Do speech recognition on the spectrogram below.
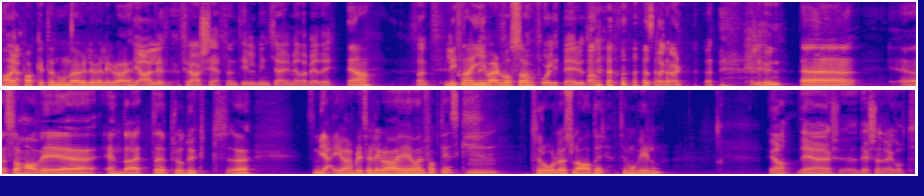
Har ja, pakket til noen du er veldig, veldig glad i. ja, eller fra sjefen til min kjære medarbeider. Ja. Sant? Litt Får naiv er du også. Få, få litt mer ut av han. Stakkaren. Eller hun. Eh, eh, så har vi eh, enda et eh, produkt eh, som jeg har blitt veldig glad i i år, faktisk. Trådløs lader til mobilen. Ja, det, det skjønner jeg godt.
